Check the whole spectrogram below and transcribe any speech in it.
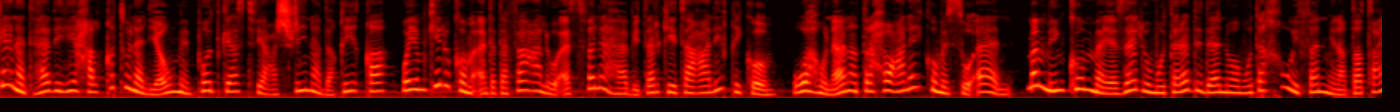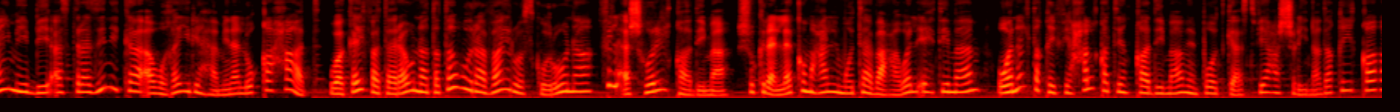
كانت هذه حلقتنا اليوم من بودكاست في عشرين دقيقة ويمكنكم أن تتفاعلوا أسفلها بترك تعاليقكم وهنا نطرح عليكم السؤال من منكم ما يزال مترددا ومتخوفا من التطعيم بأسترازينيكا أو غيرها من اللقاحات؟ وكيف ترون تطور فيروس كورونا في الأشهر القادمة؟ شكرا لكم على المتابعة والاهتمام ونلتقي في حلقة قادمة من بودكاست في عشرين دقيقة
